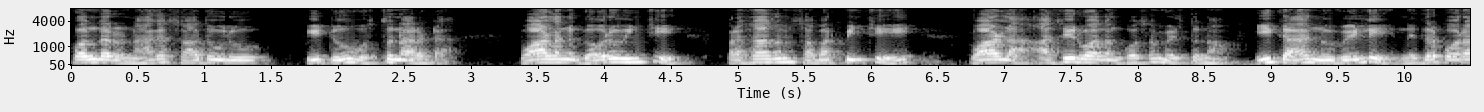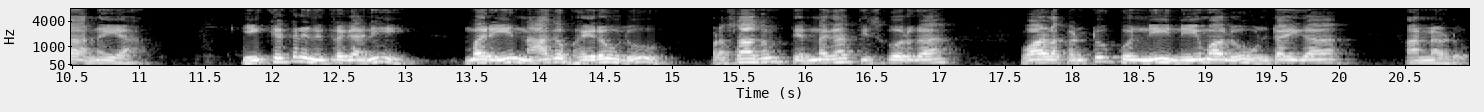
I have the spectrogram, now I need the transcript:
కొందరు నాగ సాధువులు ఇటు వస్తున్నారట. వాళ్ళను గౌరవించి ప్రసాదం సమర్పించి వాళ్ళ ఆశీర్వాదం కోసం వెళ్తున్నాం. ఇక నువ్వు వెళ్ళి నిద్రపోరా అన్నయ్య. ఇంకెక్కడ నిద్ర కానీ మరి నాగభైరవులు ప్రసాదం తిన్నగా తీసుకోరుగా? వాళ్ళకంటూ కొన్ని నియమాలు ఉంటాయిగా? అన్నాడు.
